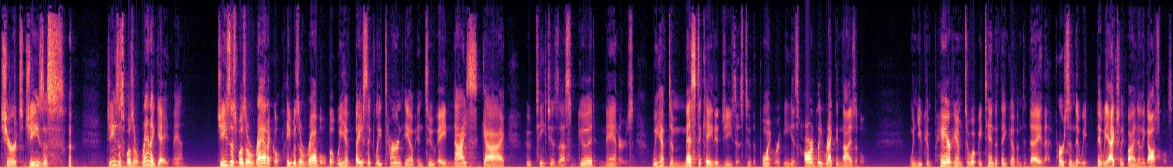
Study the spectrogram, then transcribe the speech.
church, Jesus Jesus was a renegade, man. Jesus was a radical. He was a rebel, but we have basically turned him into a nice guy who teaches us good manners. We have domesticated Jesus to the point where he is hardly recognizable when you compare him to what we tend to think of him today, that person that we, that we actually find in the Gospels.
